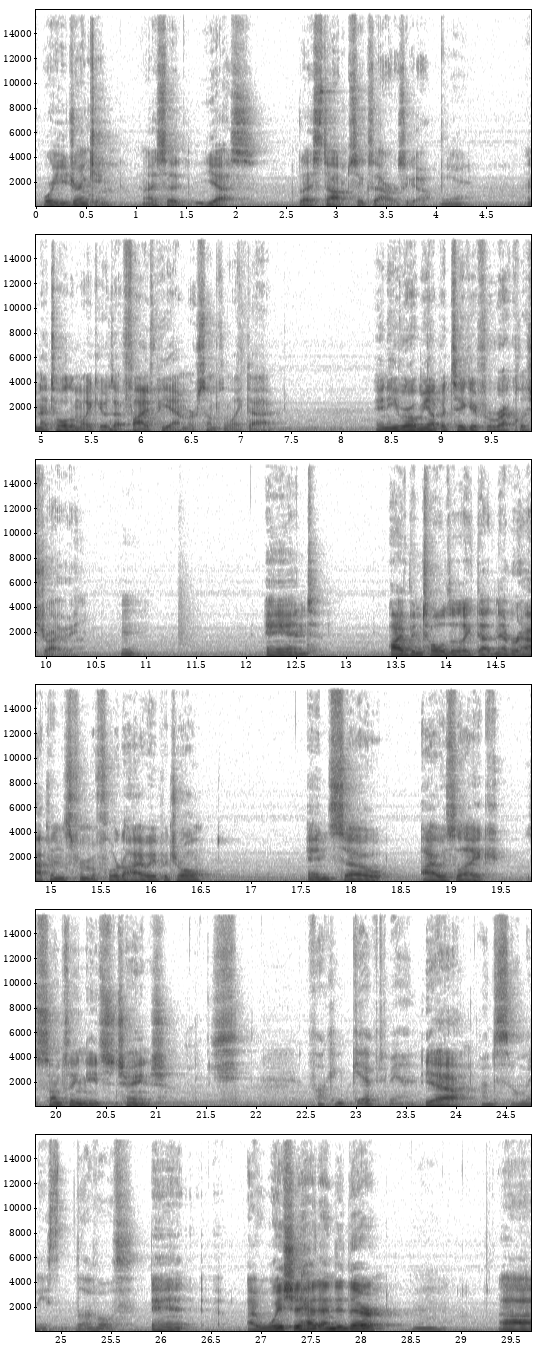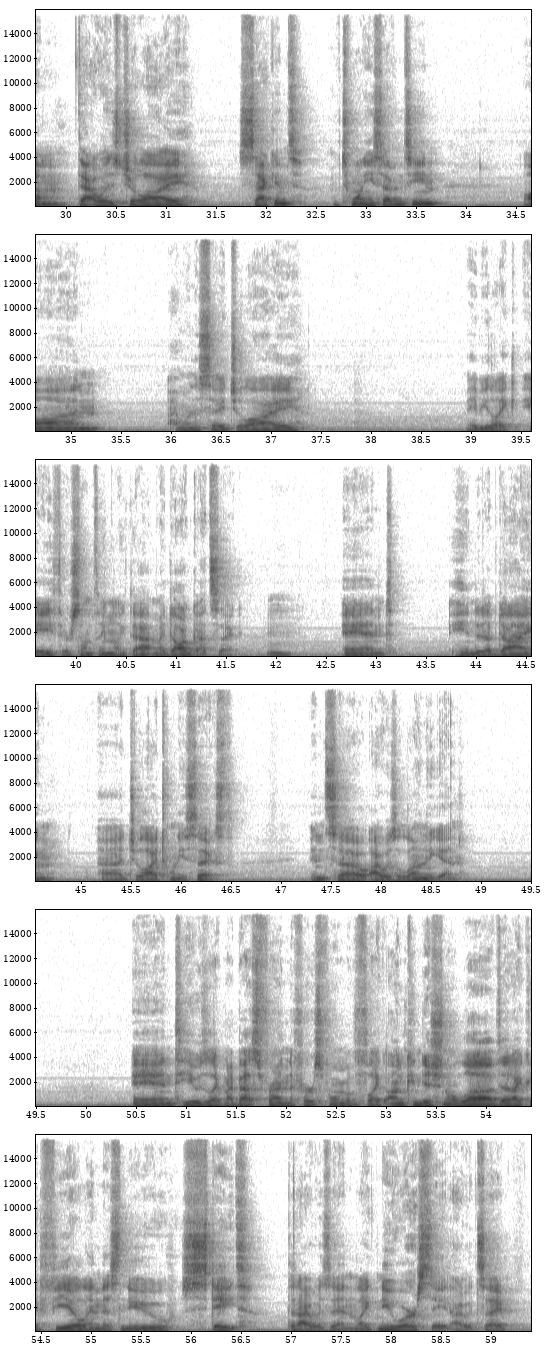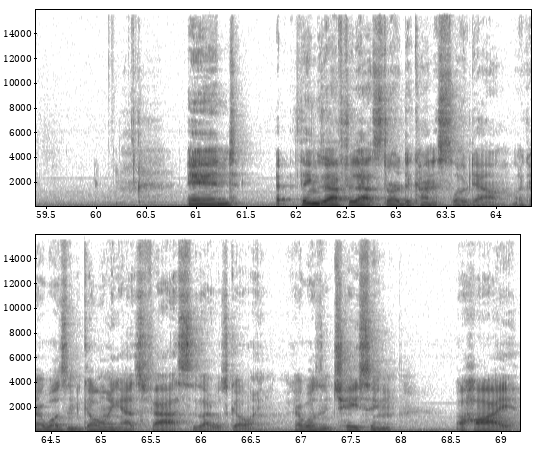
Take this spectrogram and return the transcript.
"Were you drinking?" And I said, "Yes, but I stopped six hours ago." Yeah. And I told him like it was at 5 p.m. or something like that. And he wrote me up a ticket for reckless driving. And I've been told that like that never happens from a Florida Highway Patrol. And so I was like, something needs to change. Fucking gift, man. Yeah. On so many levels. And I wish it had ended there. Um, that was July 2nd of 2017. On, I want to say July maybe like 8th or something like that, my dog got sick. And he ended up dying uh, July 26th. And so I was alone again. And he was like my best friend, the first form of like unconditional love that I could feel in this new state that I was in, like newer state, I would say. and things after that started to kind of slow down. Like I wasn't going as fast as I was going. Like I wasn't chasing a high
